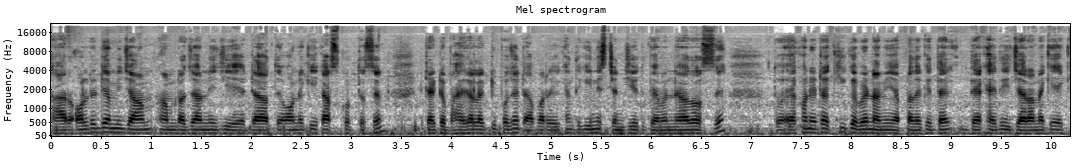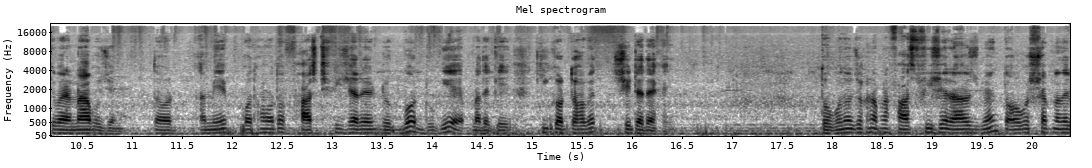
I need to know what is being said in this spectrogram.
আর অলরেডি আমি জান, আমরা জানি যে এটাতে অনেকেই কাজ করতেছেন। এটা একটা ভাইরাল একটি প্রজেক্ট আবার এখান থেকে ইনস্ট্যান্ট যেহেতু পেমেন্ট নেওয়া যাচ্ছে, তো এখন এটা কী করবেন? আমি আপনাদেরকে দেখ- দেখাই দিই, যারা নাকি একেবারে না বুঝেন। তো আমি প্রথমত ফার্স্ট ফিশারে ঢুকবো, ঢুকিয়ে আপনাদেরকে কী করতে হবে সেটা দেখাই। তো বন্ধুরা, যখন আপনার ফার্স্ট ফিশারে আসবেন, তো অবশ্যই আপনাদের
